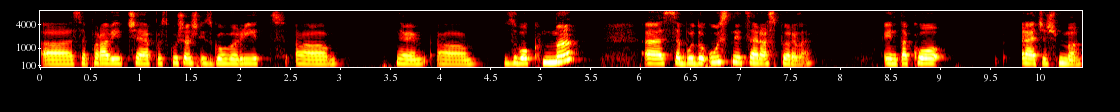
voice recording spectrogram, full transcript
Uh, se pravi, če poskušaš izgovoriti uh, vem, uh, zvok M, uh, se bodo ustnice razprle in tako rečeš M.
